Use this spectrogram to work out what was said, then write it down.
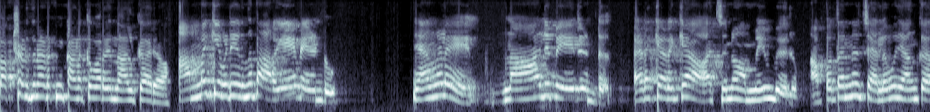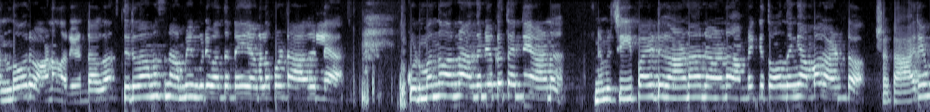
ഭക്ഷണത്തിനടക്കം കണക്ക് പറയുന്ന ആൾക്കാരോ? അമ്മയ്ക്ക് ഇവിടെ ഇരുന്ന് പറയേ വേണ്ടു. ഞങ്ങളെ നാല് പേരുണ്ട്. ഇടയ്ക്കിടയ്ക്ക് അച്ഛനും അമ്മയും വരും. അപ്പൊ തന്നെ ചെലവ് ഞങ്ങൾക്ക് എന്തോരം ആണെന്ന് അറിയണ്ടാകുക സ്ഥിരതാമസത്തിന് അമ്മയും കൂടി വന്നിട്ടുണ്ടെങ്കിൽ ഞങ്ങളെ കൊണ്ടാകില്ല കുടുംബം എന്ന് പറഞ്ഞാൽ അങ്ങനെയൊക്കെ തന്നെയാണ്. ചീപ്പായിട്ട് കാണാനാണ് അമ്മയ്ക്ക് തോന്നുന്നെങ്കിൽ അമ്മ കണ്ടോ? പക്ഷെ കാര്യം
